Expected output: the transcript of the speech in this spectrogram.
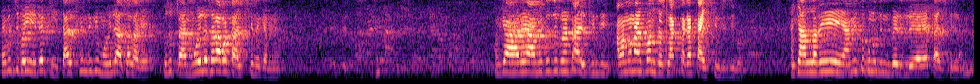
তাই বলছি, ভাই, এটা কি? টাইলস কিনতে কি মহিলা আসা লাগে? শুধু মহিলা ছাড়া আবার টাইলস কিনে কেমনে? আমি আরে, আমি তো জীবনে টাইলস কিনছি। আমার মনে হয় পঞ্চাশ লাখ টাকার টাইলস কিনছি জীবন। আমি আল্লাহ রে, আমি তো কোনোদিন বেড়ে লইয়া টাইলস কিনলাম না।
